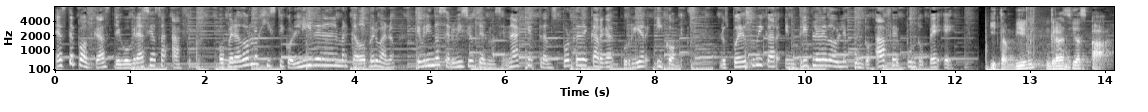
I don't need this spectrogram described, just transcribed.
Este podcast llegó gracias a AFE, operador logístico líder en el mercado peruano que brinda servicios de almacenaje, transporte de carga, courier y cómics. Los puedes ubicar en www.afe.pe. Y también gracias a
